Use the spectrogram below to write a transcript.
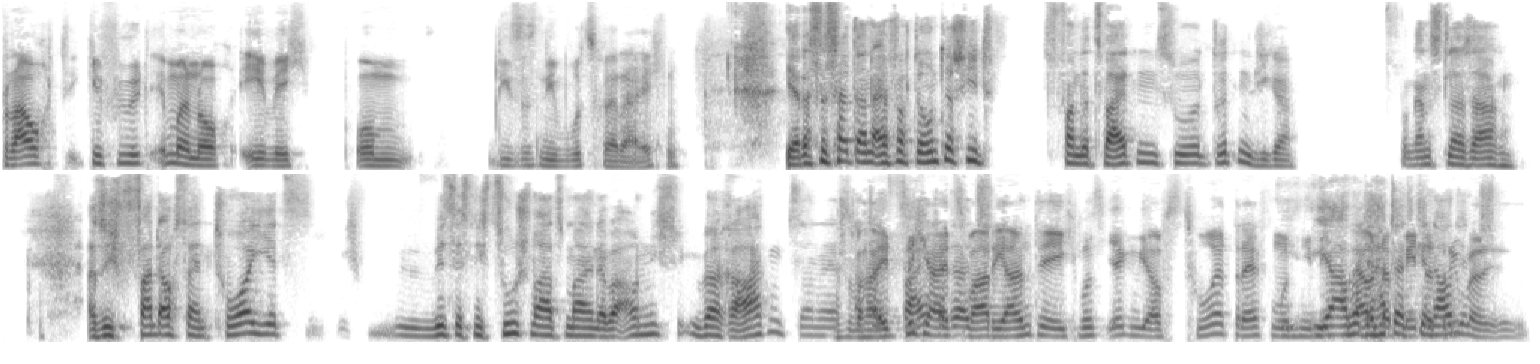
braucht gefühlt immer noch ewig, um dieses Niveau zu erreichen. Ja, das ist halt dann einfach der Unterschied von der zweiten zur dritten Liga. So ganz klar sagen. Also ich fand auch sein Tor jetzt, ich will es jetzt nicht zu schwarz malen, aber auch nicht überragend, sondern es war halt Sicherheitsvariante, ich muss irgendwie aufs Tor treffen und Ja, aber der hat halt genau den,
